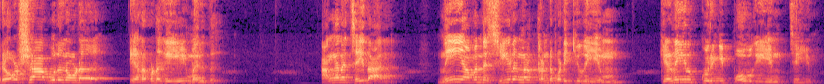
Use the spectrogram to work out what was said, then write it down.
രോഷാകുലനോട് ഇടപെടുകയും അരുത്. അങ്ങനെ ചെയ്താൽ നീ അവന്റെ ശീലങ്ങൾ കണ്ടു പഠിക്കുകയും കെണിയിൽ കുരുങ്ങി പോവുകയും ചെയ്യും.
